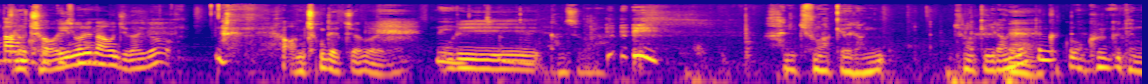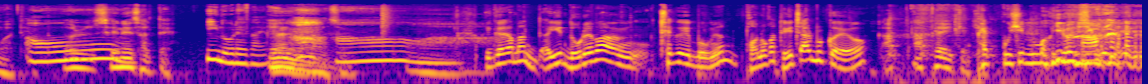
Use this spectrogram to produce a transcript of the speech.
네. 네, 온것 그렇죠. 같고 이 노래 좋아요. 나온 지가 이거 엄청 됐죠, 노래가. 네, 우리 감수봐. 한 중학교 1학년, 중학교 1학년 네, 때 듣고 그렇게 된것 같아요. 어. 13, 4살 때. 이 노래가요. 이 노래 나왔어요. 아. 그러니까 아마 이 노래방 책에 보면 번호가 되게 짧을 거예요. 앞, 앞에 있겠죠. 190 뭐 이런 식으로.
